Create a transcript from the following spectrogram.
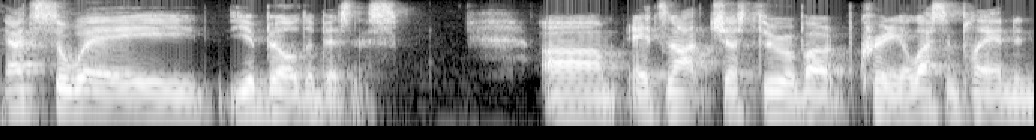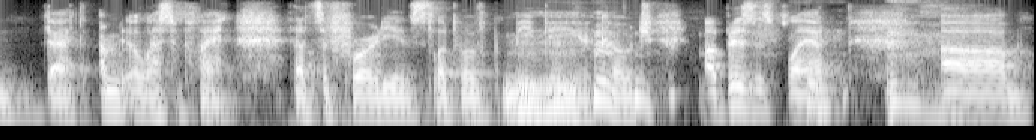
That's the way you build a business. Um, it's not just through about creating a lesson plan and that I mean a lesson plan. That's a Freudian slip of me being a coach. a business plan. Um,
